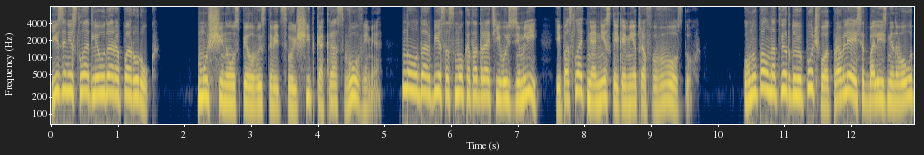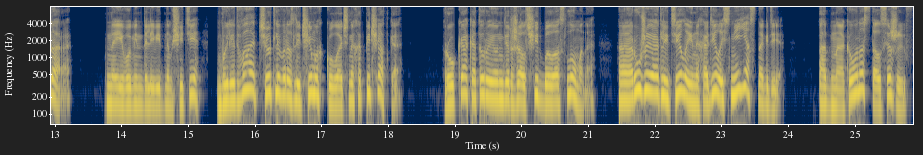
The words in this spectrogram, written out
и занесла для удара пару рук. Мужчина успел выставить свой щит как раз вовремя, но удар беса смог отодрать его с земли и послать на несколько метров в воздух. Он упал на твердую почву, отправляясь от болезненного удара. На его миндалевидном щите были два отчетливо различимых кулачных отпечатка. Рука, которой он держал щит, была сломана, а оружие отлетело и находилось неясно где. Однако он остался жив.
